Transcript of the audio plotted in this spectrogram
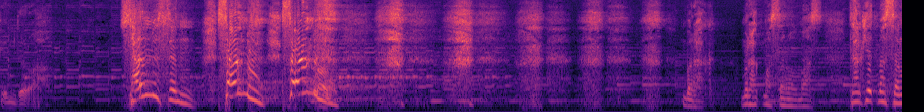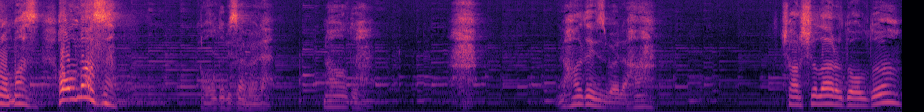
Kimdir o? Sen misin? Sen mi? Sen mi? Bırak. Bırakmazsan olmaz. Terk etmezsen olmaz. Olmaz. Ne oldu bize böyle? Ne oldu? Ne haldeyiz böyle ha? Çarşılar doldu,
